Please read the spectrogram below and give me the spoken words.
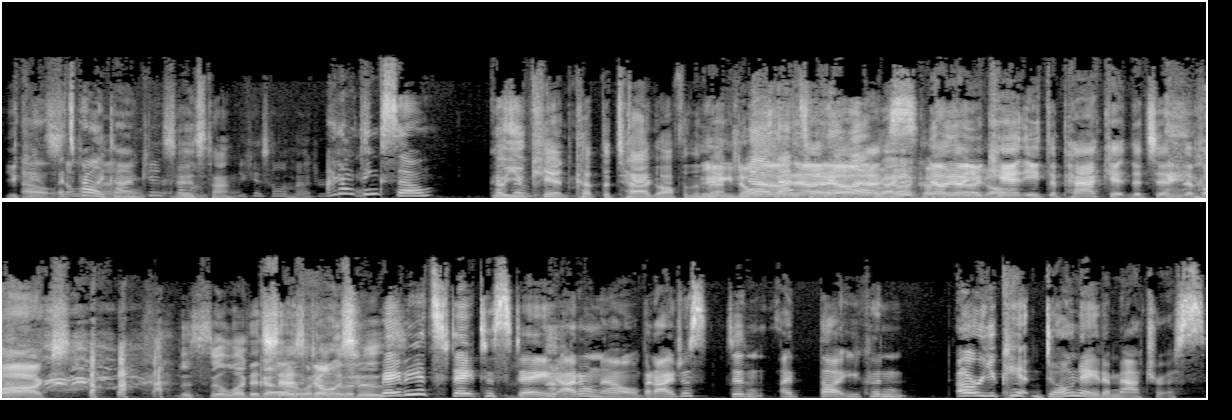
You can't Oh, sell it's a probably mat- time You can't for- sell It's a- time. You can't sell a mattress. I don't think so. No, 'Cause you of- can't cut the tag off of the Yeah, you mattress. don't No, cut that's the tag Philip. off. Right? Cut No, the no, you tag off. can't eat the packet that's in the box. the silica That says or whatever don't- it is. Maybe it's state to state. I don't know, but I just didn't. I thought you couldn't, or you can't donate a mattress.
